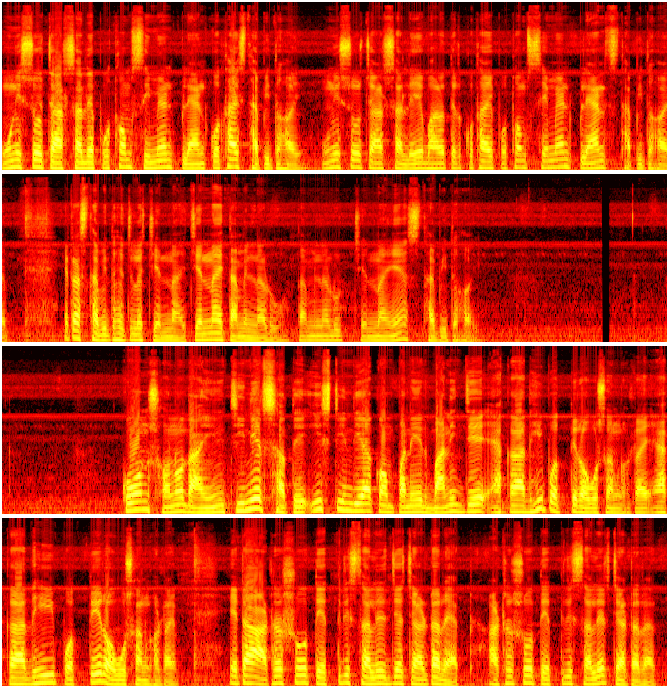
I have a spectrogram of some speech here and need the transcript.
উনিশশো চার সালে প্রথম সিমেন্ট প্ল্যান্ট কোথায় স্থাপিত হয়? উনিশশো চার সালে ভারতের কোথায় প্রথম সিমেন্ট প্ল্যান্ট স্থাপিত হয়? এটা স্থাপিত হয়েছিল চেন্নাই চেন্নাই, তামিলনাড়ু। তামিলনাড়ুর চেন্নাইয়ে স্থাপিত হয়। কোন সনদ আইন চীনের সাথে ইস্ট ইন্ডিয়া কোম্পানির বাণিজ্যে একাধিপত্যের অবসান ঘটায়? একাধিপত্যের অবসান ঘটায়। এটা আঠারোশো তেত্রিশ সালের যে চার্টার অ্যাক্ট, আঠারোশো তেত্রিশ সালের চার্টার অ্যাক্ট।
